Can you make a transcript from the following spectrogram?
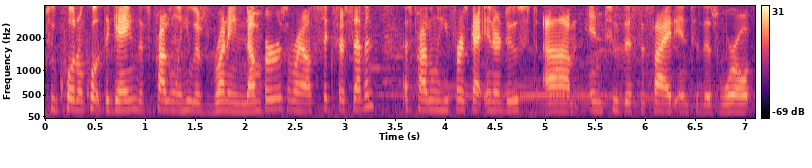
to quote unquote the game. That's probably when he was running numbers around six or seven. That's probably when he first got introduced um, into this society, into this world.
